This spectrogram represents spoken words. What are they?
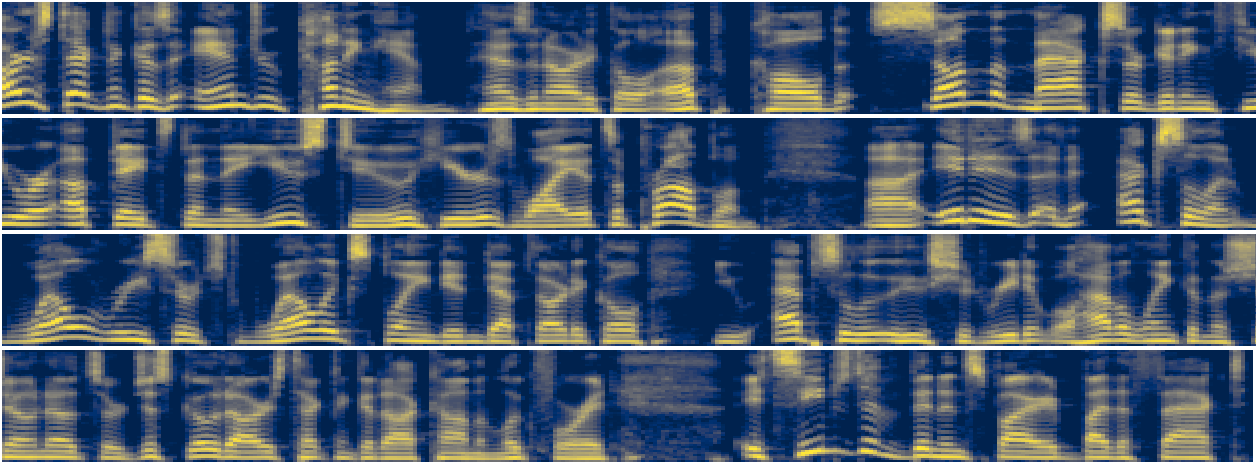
Ars Technica's Andrew Cunningham has an article up called Some Macs Are Getting Fewer Updates Than They Used to. Here's Why It's a Problem. Uh, it is an excellent, well researched, well explained, in depth article. You absolutely should read it. We'll have a link in the show notes or just go to arstechnica.com and look for it. It seems to have been inspired by the fact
